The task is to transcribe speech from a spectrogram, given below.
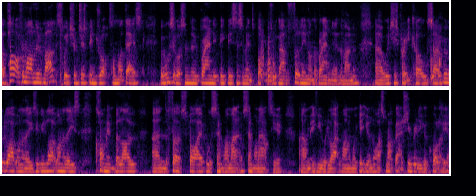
apart from our new mugs, which have just been dropped on my desk, We've also got some new branded big business events bottles. We're going full in on the branding at the moment, uh, which is pretty cool. So who would like one of these? If you'd like one of these, comment below, and the first five will send one out, send one out to you. Um, if you would like one, and we'll get you a nice mug. They're actually really good quality.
